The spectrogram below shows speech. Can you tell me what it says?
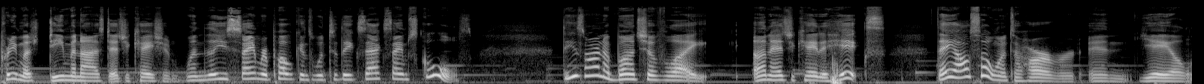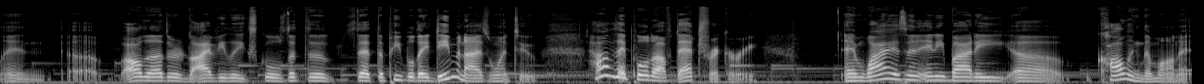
pretty much demonized education when these same Republicans went to the exact same schools? These aren't a bunch of like uneducated hicks. They also went to Harvard and Yale and uh, all the other Ivy League schools that the that the people they demonized went to. How have they pulled off that trickery? And why isn't anybody uh, calling them on it?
